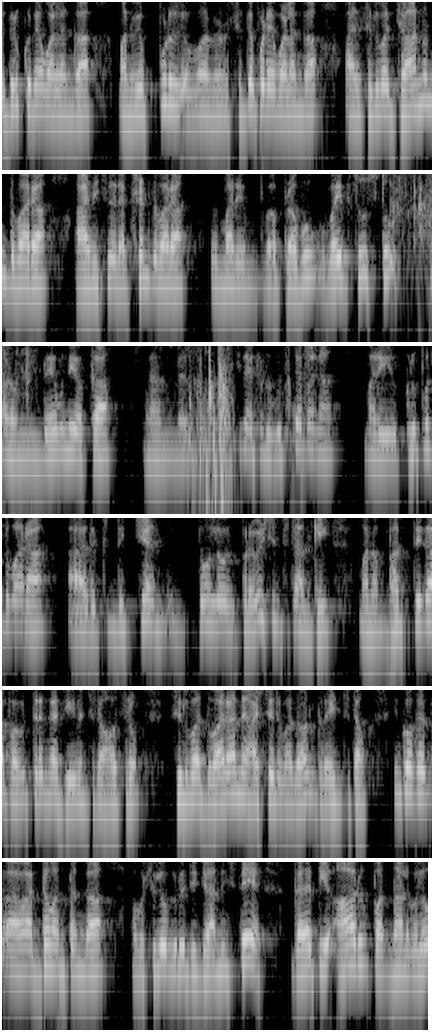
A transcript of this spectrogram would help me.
ఎదుర్కొనే వాళ్ళంగా మనం ఎప్పుడు సిద్ధపడే వాళ్ళంగా ఆయన సిలువ ధ్యానం ద్వారా ఆయన ఇచ్చిన రక్షణ ద్వారా మరి ప్రభు వైపు చూస్తూ మనం దేవుని యొక్క ఇచ్చినటువంటి ఉచితమైన మరి కృప ద్వారా ఆ నిత్యత్వంలో ప్రవేశించడానికి మనం భక్తిగా పవిత్రంగా జీవించడం అవసరం. శిలువ ద్వారానే ఆశీర్వాదం గ్రహించడం ఇంకొక అర్థవంతంగా శిలువ గురించి ధ్యానిస్తే గలతి ఆరు పద్నాలుగులో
